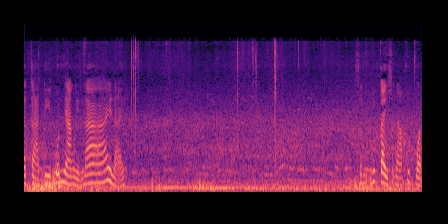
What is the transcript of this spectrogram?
อากาศดีพ้นยางหลินหลายหลายยุกไก่สนามฟุตบอล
